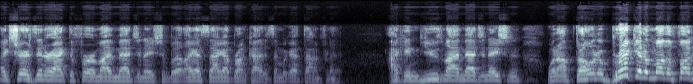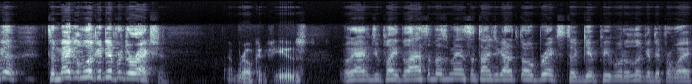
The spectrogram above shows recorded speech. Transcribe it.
Like, sure, it's interactive for my imagination, but like I said, I got bronchitis. I ain't got time for that. I can use my imagination when I'm throwing a brick at a motherfucker to make them look a different direction. I'm real confused. Haven't you played The Last of Us, man? Sometimes you gotta throw bricks to get people to look a different way,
